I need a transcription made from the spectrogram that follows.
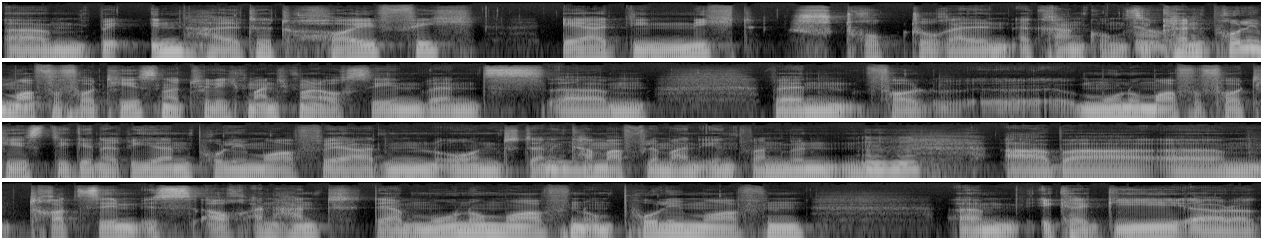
ähm, beinhaltet häufig eher die nicht strukturellen Erkrankungen. Sie okay. können polymorphe VTs natürlich manchmal auch sehen, wenn es ähm, wenn v äh, monomorphe VTs degenerieren, polymorph werden und dann in mhm. Kammerflimmern irgendwann münden. Mhm. Aber ähm, trotzdem ist auch anhand der monomorphen und polymorphen ähm, EKG äh, oder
